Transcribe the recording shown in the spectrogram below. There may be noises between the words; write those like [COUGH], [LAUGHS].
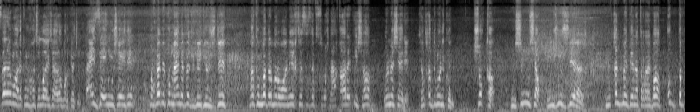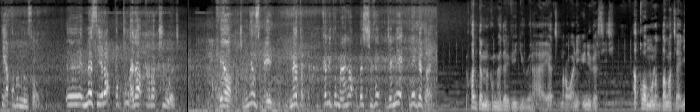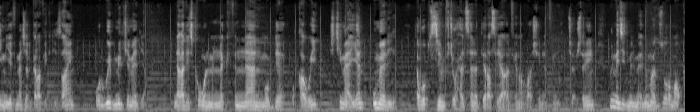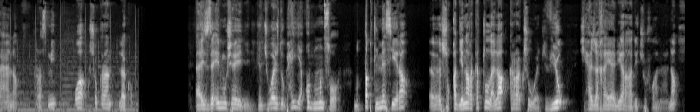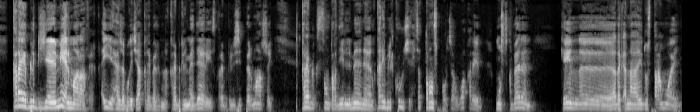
السلام عليكم ورحمة الله تعالى وبركاته. أعزائي المشاهدين مرحبا بكم معنا في هذا الفيديو الجديد. معكم بدر مرواني اختصاصي في السوق العقاري الإشهار والمشاريع. تنقدم لكم شقة مشمشة من جوج جهات من قلب مدينة الرباط وبالضبط يعقوب المنصور آه، المسيرة كتطل على كراك شوات فيها 78 متر. خليكم معنا باش تشوفوا جميع les détails. يقدم لكم هذا الفيديو برعاية Marouani University أقوى منظمة تعليمية في مجال ال graphic design وال web multimedia اللي غادي تكون منك فنان مبدع وقوي اجتماعيا وماليا. أبواب التسجيل مفتوحة للسنة الدراسية 2024-2025 والمزيد من المعلومات زوروا موقعنا الرسمي. وشكرا لكم. أعزائي المشاهدين كنتواجدوا بحي يعقوب منصور بالضبط المسيرة آه، الشقة ديالنا راه كتطل على كراكشوات ال vue شي حاجة خيالية راه غادي تشوفوها معنا. قريب لك جميع المرافق. أي حاجة بغيتيها قريبه لك منها. قريب لك المدارس قريب لك les supermarchés قريب لك ال centre ديال المنال قريب لك كلشي حتى ال transport حتى هو قريب. مستقبلا كاين آه، هذاك انه يدوز ترامواي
